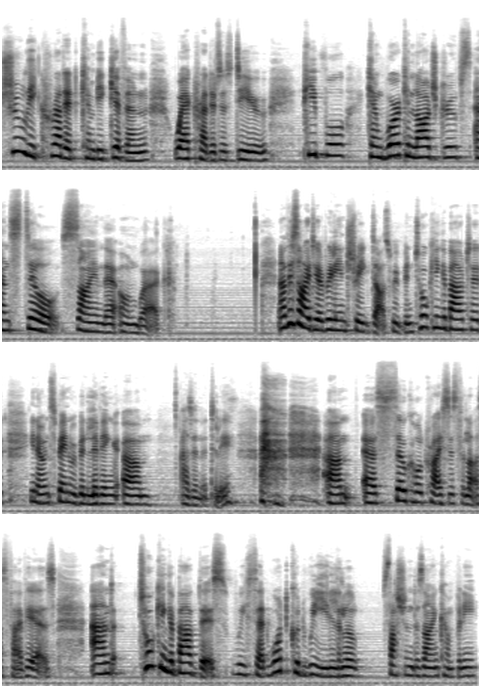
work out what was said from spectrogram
truly credit can be given where credit is due. People can work in large groups and still sign their own work. Now, this idea really intrigued us. We've been talking about it. You know, in Spain, we've been living, um, as in Italy, um, a so called crisis for the last five years. And talking about this, we said, what could we, little fashion design company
